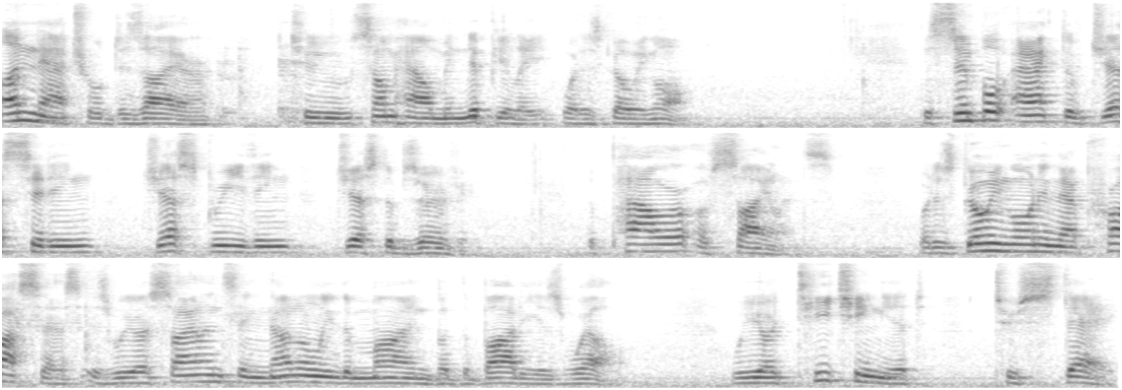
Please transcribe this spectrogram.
unnatural desire to somehow manipulate what is going on. The simple act of just sitting, just breathing, just observing. The power of silence. What is going on in that process is we are silencing not only the mind but the body as well. We are teaching it to stay.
